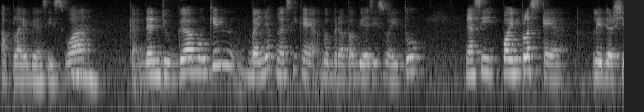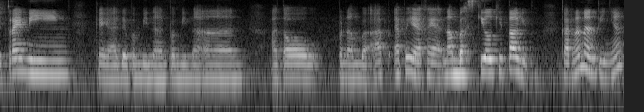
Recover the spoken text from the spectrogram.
apply beasiswa Ka- dan juga mungkin banyak nggak sih kayak beberapa beasiswa itu ngasih poin plus kayak leadership training kayak ada pembinaan-pembinaan atau penambah ap- apa ya kayak nambah skill kita gitu karena nantinya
